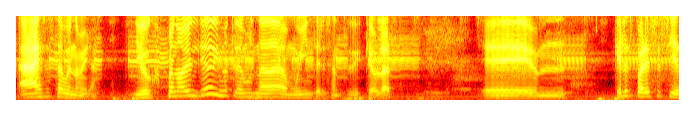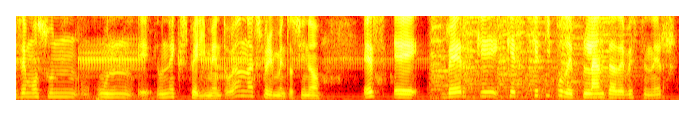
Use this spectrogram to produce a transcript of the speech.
Ah, ese está bueno, mira. Digo, bueno, el día de hoy no tenemos nada muy interesante de qué hablar. Em, ¿Qué les parece si hacemos un, un, eh, un experimento? Bueno, no experimento, sino es eh, ver qué, qué, qué tipo de planta debes tener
